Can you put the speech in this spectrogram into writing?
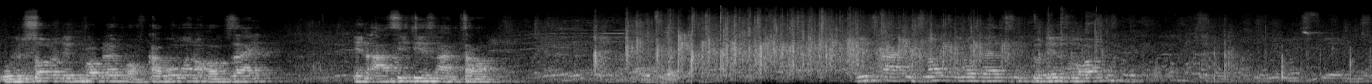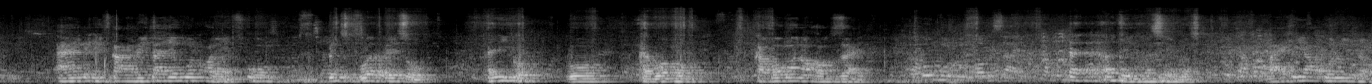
will solve the problem of carbon monoxide in our cities and towns. This car is not novel in today's world, and it can rechargeable on its own. Which What vessel? Aliko go kabomo. Carbon monoxide Okay, continue. by air pollution.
